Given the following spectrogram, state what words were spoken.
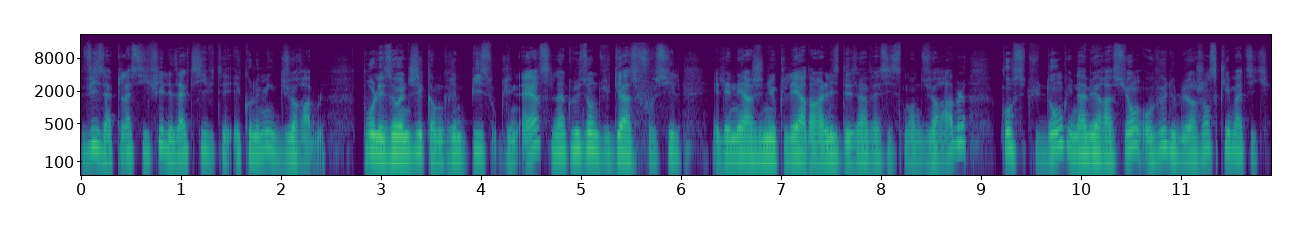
vise à classifier les activités économiques durables. Pour les ONG comme Greenpeace ou Clean Earth, l'inclusion du gaz fossile et l'énergie nucléaire dans la liste des investissements durables constitue donc une aberration au vu de l'urgence climatique.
